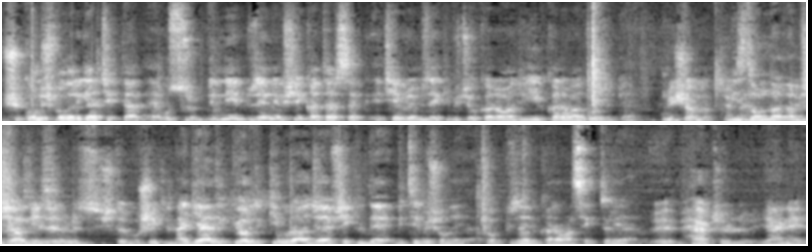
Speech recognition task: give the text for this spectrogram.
Şu konuşmaları gerçekten e, osurup dinleyip üzerine bir şey katarsak e, çevremizdeki birçok karavancı iyi bir karavancı olacak yani. İnşallah. Biz de onlardan bir şey alacağız. İşte bu şekilde. Ha, geldik gördük ki bura acayip şekilde bitirmiş olayı. ya. Çok güzel bir karavan sektörü yani. E, her türlü yani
